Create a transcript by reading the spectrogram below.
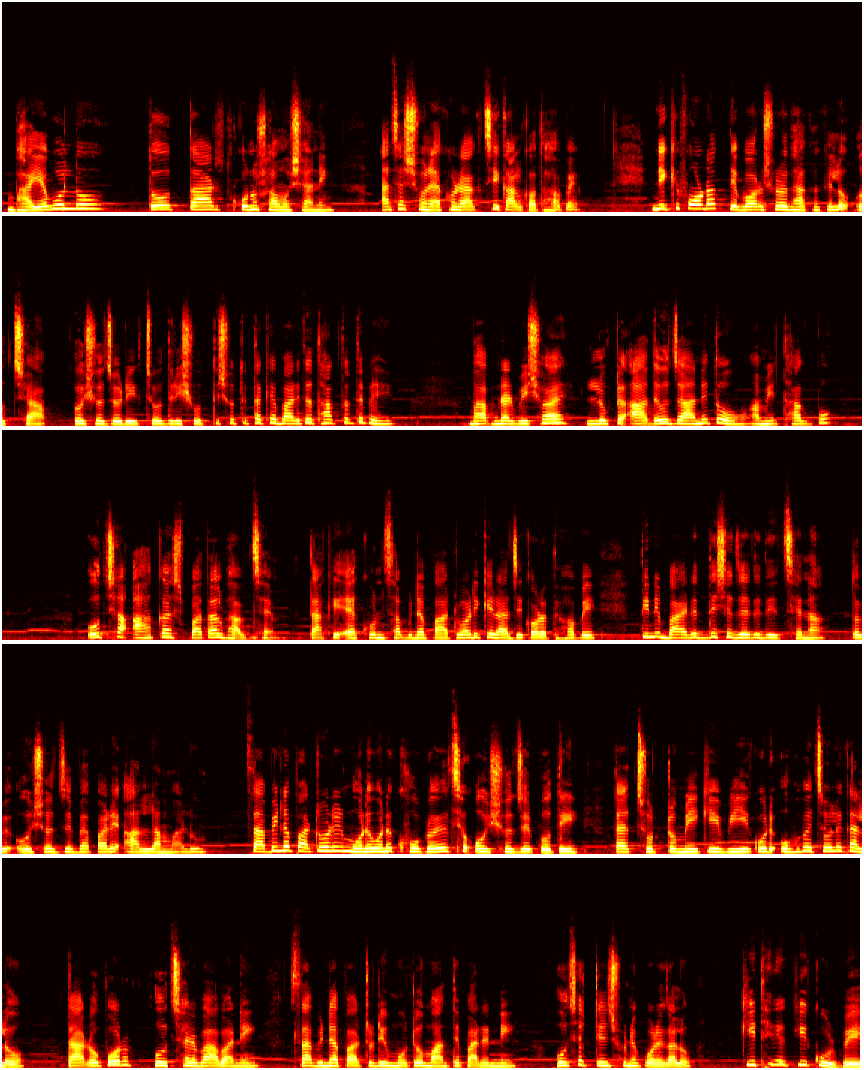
ভাইয়া বলল, তো তার কোনো সমস্যা নেই। আচ্ছা শোন, এখন রাখছি, কাল কথা হবে। নিকি ফোন রাখতে বড়সড় ধাক্কা খেলো উৎসাহ ঐশ্বর্য রিক চৌধুরী সত্যি সত্যি তাকে বাড়িতে থাকতে দেবে? ভাবনার বিষয়, লোকটা আদেও জানে তো আমি থাকব। উৎসাহ আকাশ পাতাল ভাবছে, তাকে এখন সাবিনা পাটোয়ারিকে রাজি করাতে হবে। তিনি বাইরের দেশে যেতে দিচ্ছে না, তবে ঐশ্বর্যের ব্যাপারে আল্লাহ মালুম। সাবিনা পাটোয়ারির মনে মনে ক্ষোভ রয়েছে ঐশ্বর্যের প্রতি। তার ছোট্ট মেয়েকে বিয়ে করে ওভাবে চলে গেল। তার ওপর উৎসার বাবা নেই। সাবিনা পাটোয়ারি মোটেও মানতে পারেননি। উৎসার টেনশনে পড়ে গেল। কি থেকে কি করবে?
